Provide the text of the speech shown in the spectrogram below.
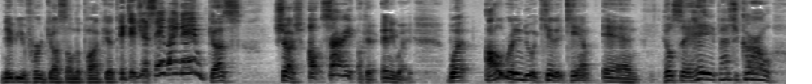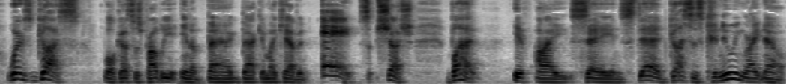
maybe you've heard Gus on the podcast. Hey, did you say my name? Gus. Shush. Oh, sorry. Okay, anyway, what I'll run into a kid at camp and he'll say, Hey, Pastor Karl, where's Gus? Well, Gus is probably in a bag back in my cabin. Hey, shush. But if I say instead, Gus is canoeing right now,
